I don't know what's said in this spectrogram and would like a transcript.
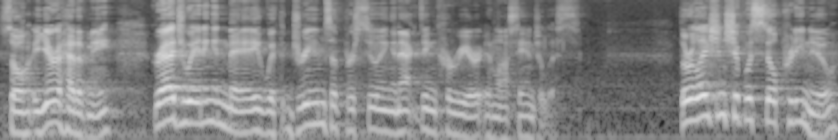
so a year ahead of me, graduating in May with dreams of pursuing an acting career in Los Angeles. The relationship was still pretty new,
